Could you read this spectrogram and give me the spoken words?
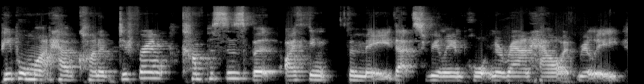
People might have kind of different compasses, but I think for me, that's really important around how it really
